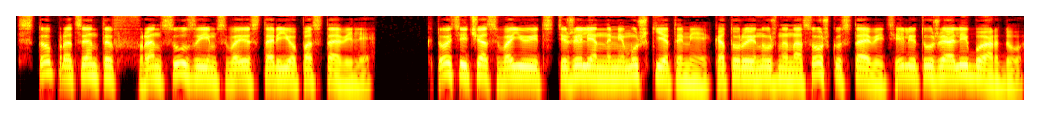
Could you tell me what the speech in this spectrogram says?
Сто процентов французы им свое старье поставили. Кто сейчас воюет с тяжеленными мушкетами, которые нужно на сошку ставить или ту же алибарду?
